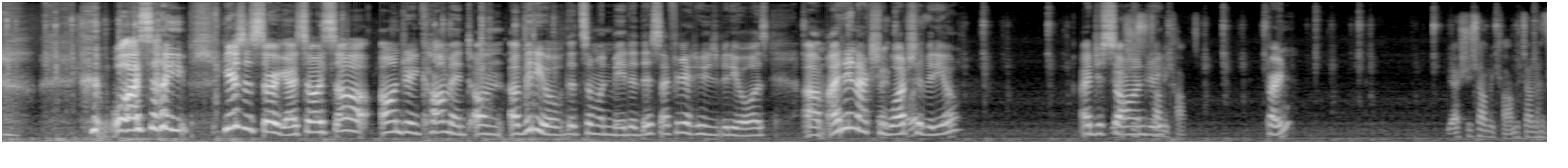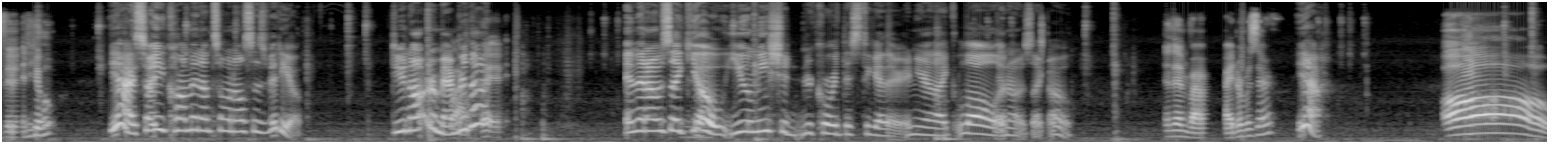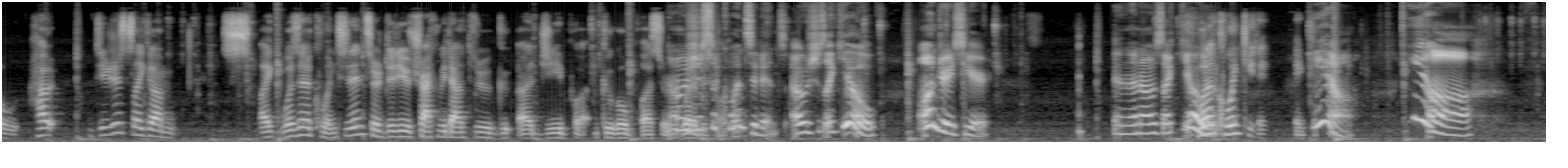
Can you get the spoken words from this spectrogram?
well, I saw you. Here's the story, guys. So I saw Andre comment on a video that someone made of this. I forget whose video it was. Um, I didn't actually Wait, watch the video. I just You saw saw Andre. me. Pardon? You actually saw me comment on a video. Yeah, I saw you comment on someone else's video. Do you not remember Wow, that? wait, And then I was like, "Yo, you and me should record this together." And you're like, "Lol," and I was like, "Oh, And then Ryder was there. yeah." Oh, how did you just like um, like was it a coincidence or did you track me down through uh, G Google Plus or No, it was just a coincidence. I was just like, "Yo, Andre's here." And then I was like, "Yo, What a coincidence! Yeah. Yeah.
